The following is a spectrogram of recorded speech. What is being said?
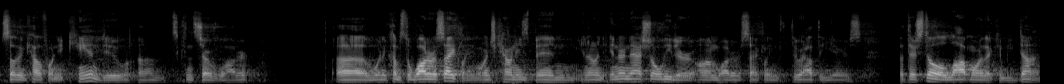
Southern California can do um, to conserve water. Uh, when it comes to water recycling, Orange County's been, you know, an international leader on water recycling throughout the years, but there's still a lot more that can be done.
